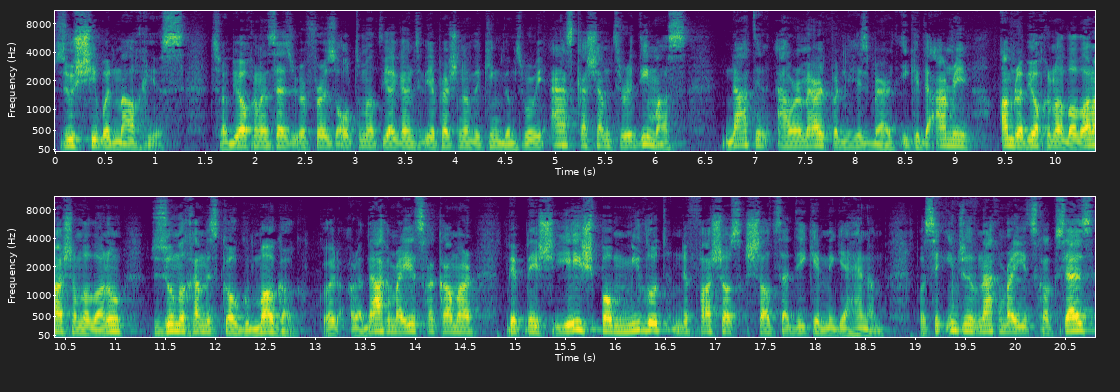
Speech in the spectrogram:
zu shibud malchias. So Rabbi Yochanan says it refers ultimately again to the oppression of the kingdoms, where we ask Hashem to redeem us not in our merit, but in his merit. Ike de Amri, Am Rabbi Yochanan, Lalana Hashem Lalanu, Zum Mechamis Gog Magog. Good. Rab Nachum Yitzchak Amar, Mipnei Sheyesh Bo Milut Nefashos Shal Tzadikim Migehenam. But the interest of Nachum Yitzchak says,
